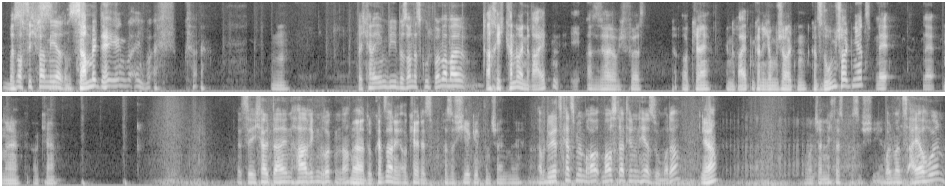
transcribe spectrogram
Was noch sich vermehren. Sammelt der irgendwas? Hm. Vielleicht kann er irgendwie besonders gut. Wollen wir mal. Ach, ich kann nur in Reiten. Also, da habe ich first. Okay. In Reiten kann ich umschalten. Kannst du umschalten jetzt? Nee. Nee. Nee, okay. Jetzt sehe ich halt deinen haarigen Rücken, ne? Ja, du kannst auch nicht. Okay, das Passagier geht anscheinend nicht. Aber du jetzt kannst mit dem Ra Mausrad hin und her zoomen, oder? Ja? Aber anscheinend nicht das Passagier. Wollen wir uns Eier holen?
